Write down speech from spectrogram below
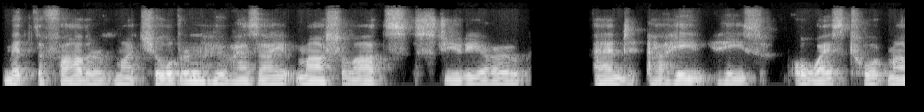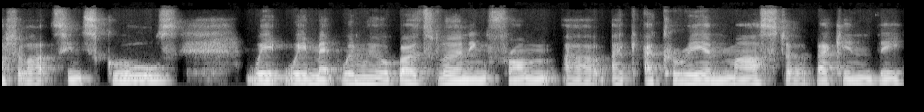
met the father of my children, who has a martial arts studio. And uh, he he's always taught martial arts in schools. We, we met when we were both learning from uh, a, a, Korean master back in the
